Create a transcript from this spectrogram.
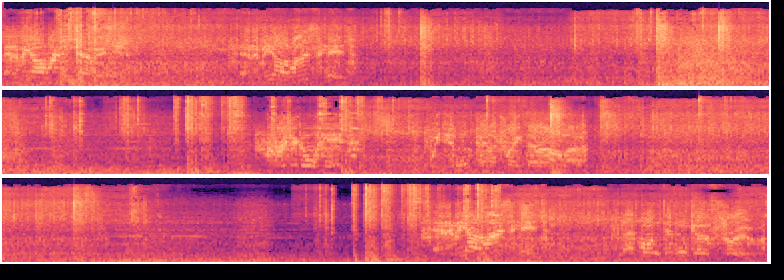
Enemy armor is damaged. Enemy armor is hit. Critical hit. We didn't penetrate their armor. Enemy armor. That one didn't go through.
